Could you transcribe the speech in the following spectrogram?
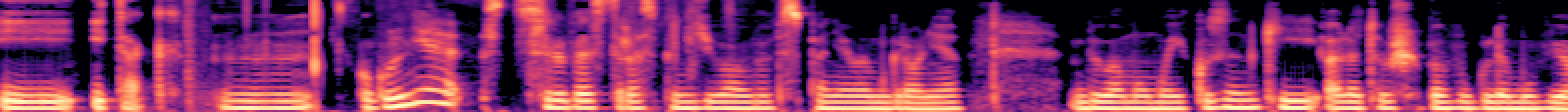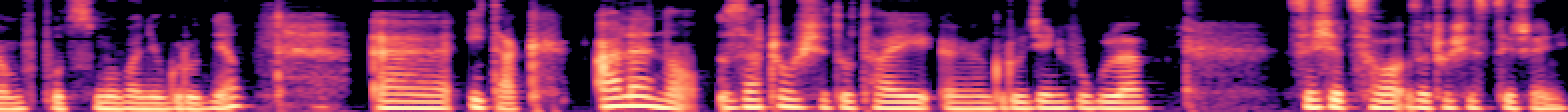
I, i tak, mm, ogólnie Sylwestra spędziłam we wspaniałym gronie. Byłam u mojej kuzynki, ale to już chyba w ogóle mówiłam w podsumowaniu grudnia. E, I tak, ale no, zaczął się tutaj e, grudzień w ogóle. W sensie co? Zaczął się styczeń.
